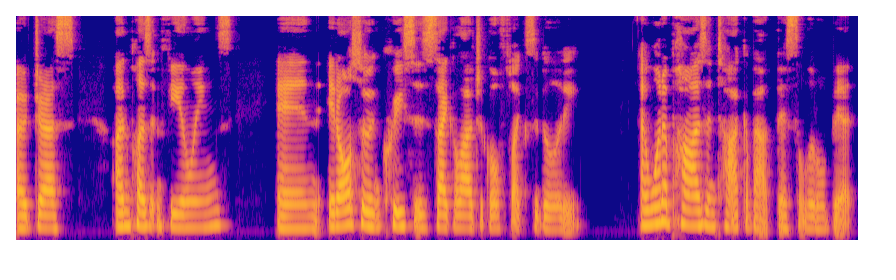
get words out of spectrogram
address unpleasant feelings. And it also increases psychological flexibility. I want to pause and talk about this a little bit.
